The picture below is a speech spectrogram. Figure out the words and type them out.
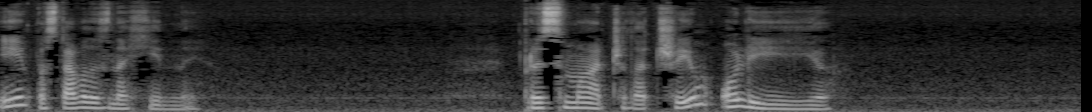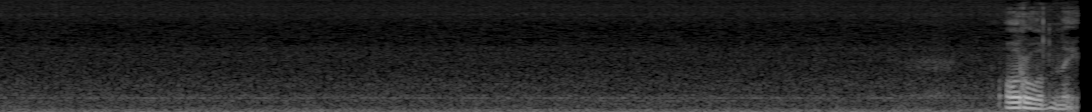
І поставили знахідний присмачила чим олією. Орудний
